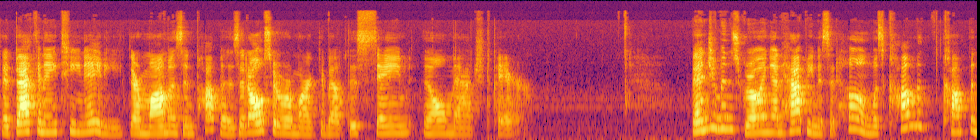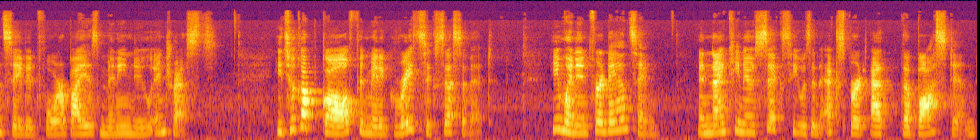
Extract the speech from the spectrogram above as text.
that back in 1880 their mammas and papas had also remarked about this same ill matched pair. Benjamin's growing unhappiness at home was com- compensated for by his many new interests. He took up golf and made a great success of it. He went in for dancing. In 1906, he was an expert at the Boston,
